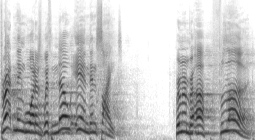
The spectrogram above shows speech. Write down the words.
threatening waters with no end in sight. Remember, a flood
